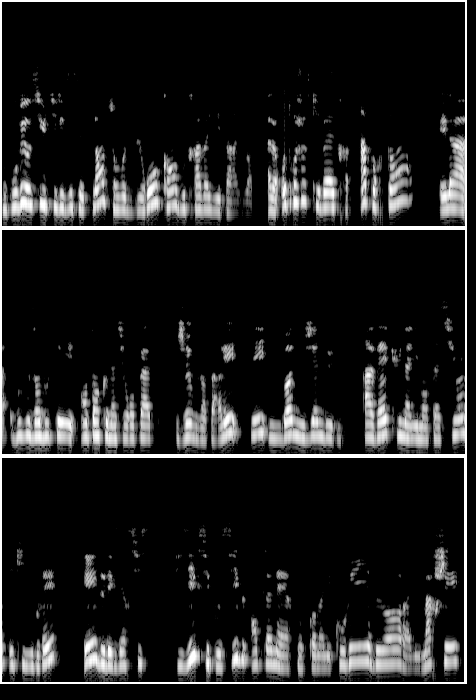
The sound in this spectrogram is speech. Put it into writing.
Vous pouvez aussi utiliser cette lampe sur votre bureau quand vous travaillez par exemple. Alors autre chose qui va être important, et là vous vous en doutez en tant que naturopathe, je vais vous en parler, c'est une bonne hygiène de vie avec une alimentation équilibrée et de l'exercice physique si possible en plein air, donc comme aller courir dehors, aller marcher,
